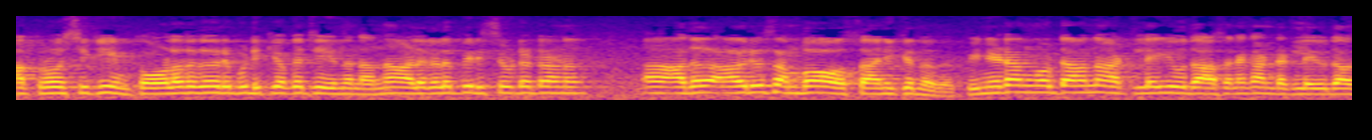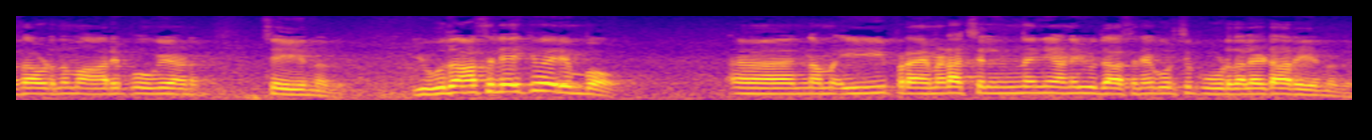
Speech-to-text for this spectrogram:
ആക്രോശിക്കുകയും കോളർ കയറി പിടിക്കുകയൊക്കെ ചെയ്യുന്നുണ്ട്. അന്ന് ആളുകൾ പിരിച്ചുവിട്ടിട്ടാണ് അത് ആ ഒരു സംഭവം അവസാനിക്കുന്നത്. പിന്നീട് അങ്ങോട്ട് ആ നാട്ടിലെ യൂദാസിനെ കണ്ടിട്ടില്ല. യൂദാസ് അവിടുന്ന് മാറിപ്പോവുകയാണ് ചെയ്യുന്നത്. യൂദാസിലേക്ക് വരുമ്പോൾ ഈ പ്രേമയുടെ അച്ഛനിൽ നിന്ന് തന്നെയാണ് യുദാസിനെ കുറിച്ച് കൂടുതലായിട്ട് അറിയുന്നത്.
